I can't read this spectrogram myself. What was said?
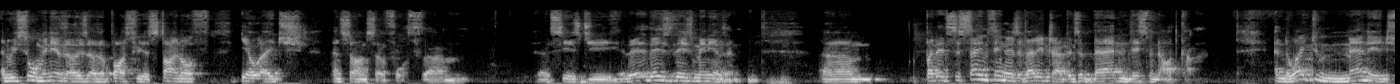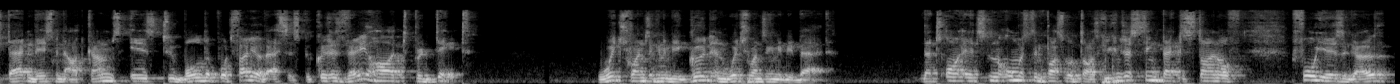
And we saw many of those over the past few years, Steinhoff, EOH, and so on and so forth. Um, uh, CSG, there's, there's many of them. Mm-hmm. Um, but it's the same thing as a value trap. It's a bad investment outcome. And the way to manage bad investment outcomes is to build a portfolio of assets because it's very hard to predict which ones are going to be good and which ones are going to be bad. That's it's an almost impossible task. You can just think back to Steinhoff four years ago.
